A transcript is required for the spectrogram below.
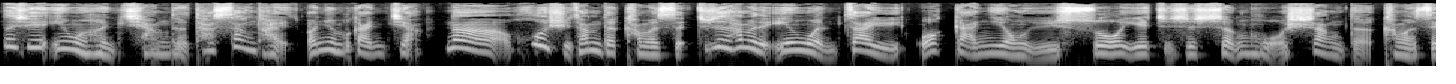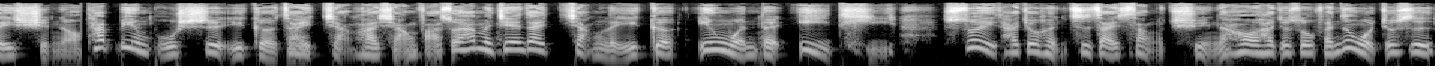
那些英文很强的，她上台完全不敢讲。那或许他们的 conversation 就是他们的英文在于我敢勇于说，也只是生活上的 conversation 哦，他并不是一个在讲他的想法。所以他们今天在讲了一个英文的议题，所以他就很自在上去，然后他就说，反正我就是。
